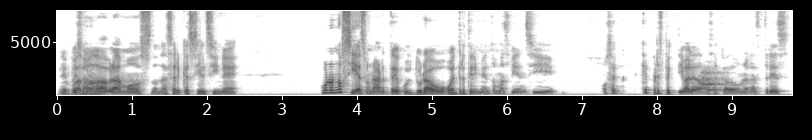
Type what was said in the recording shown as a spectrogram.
El episodio donde hablamos, donde acerca si el cine. Bueno, no si es un arte, cultura o, o entretenimiento, más bien si. O sea, ¿qué perspectiva le damos a cada una de las tres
